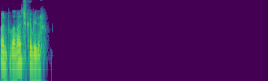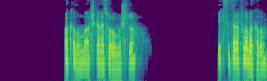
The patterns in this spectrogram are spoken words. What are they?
ön plana çıkabilir. Bakalım başka ne sorulmuştu? XT tarafına bakalım.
